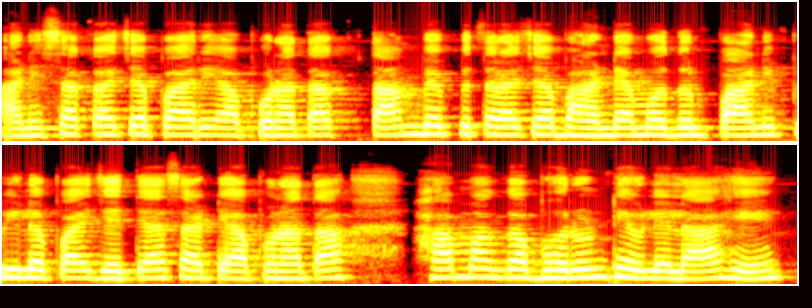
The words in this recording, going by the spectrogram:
आणि सकाळच्या पारी आपण आता तांब्या पितळाच्या भांड्यामधून पाणी पिलं पाहिजे. त्यासाठी आपण आता हा मग्गा भरून ठेवलेला आहे.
